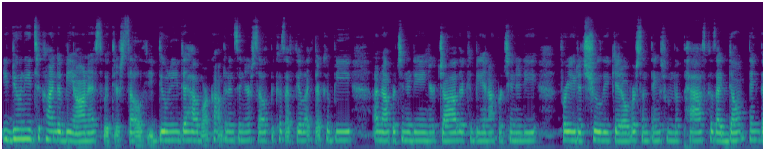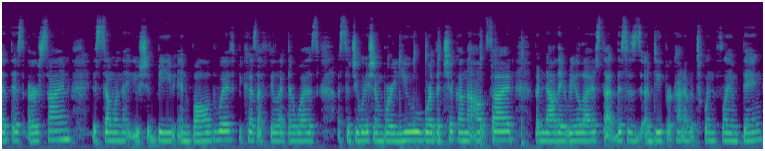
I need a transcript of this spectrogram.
you do need to kind of be honest with yourself. You do need to have more confidence in yourself because I feel like there could be an opportunity in your job. There could be an opportunity for you to truly get over some things from the past because I don't think that this earth sign is someone that you should be involved with because I feel like there was a situation where you were the chick on the outside, but now they realize that this is a deeper kind of a twin flame thing.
